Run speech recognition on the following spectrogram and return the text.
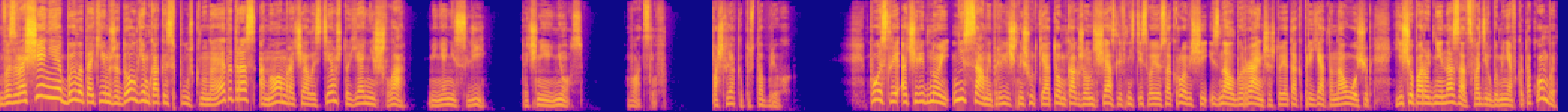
Возвращение было таким же долгим, как и спуск, но на этот раз оно омрачалось тем, что я не шла, меня несли, точнее, нес. Вацлав. Пошляк и пустобрёх. После очередной не самой приличной шутки о том, как же он счастлив нести свое сокровище и знал бы раньше, что я так приятно на ощупь, еще пару дней назад сводил бы меня в катакомбы,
